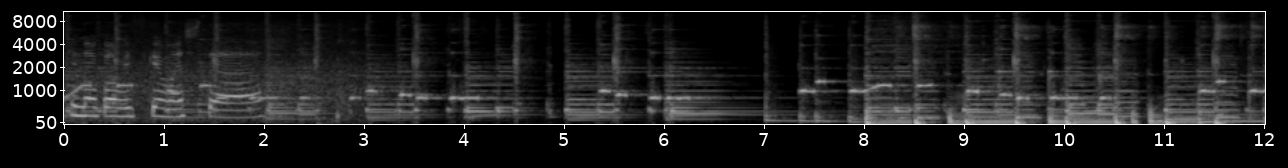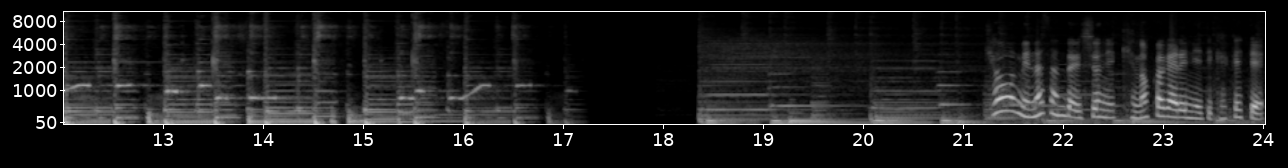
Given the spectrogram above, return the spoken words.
ききのこを見つけました。今日は皆さんと一緒にキノコ狩りに出かけて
